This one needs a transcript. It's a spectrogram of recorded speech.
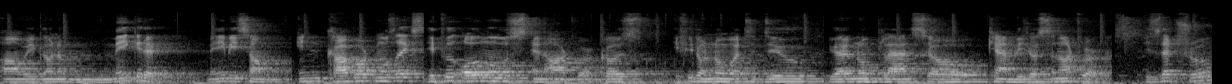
uh, we're gonna make it a maybe some in cardboard mosaics it will almost an artwork because if you don't know what to do, you have no plan, so can be just an artwork. Is that true?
